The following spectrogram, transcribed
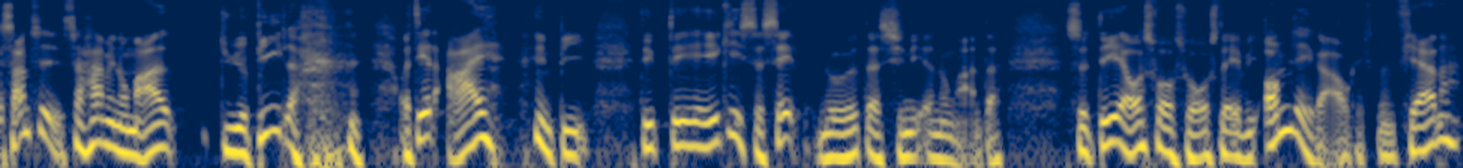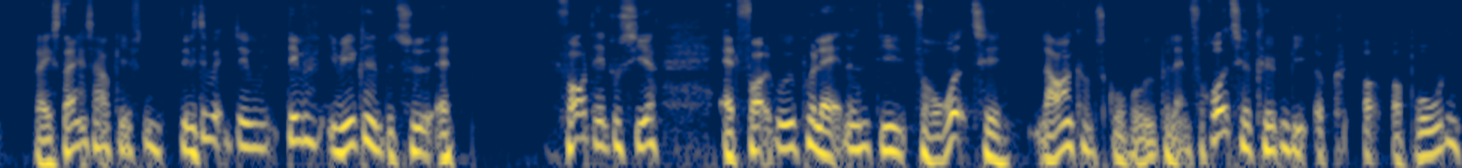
Samtidig så har vi nogle meget dyre biler, og det at eje en bil, det, det er ikke i sig selv noget, der generer nogen andre. Så det er også vores forslag, at vi omlægger afgiften, vi fjerner registreringsafgiften. Det, det, det, det vil i virkeligheden betyde, at får det, du siger, at folk ude på landet, de får råd til, lavindkomstgrupper ude på landet, får råd til at købe en bil og, og, og bruge den.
